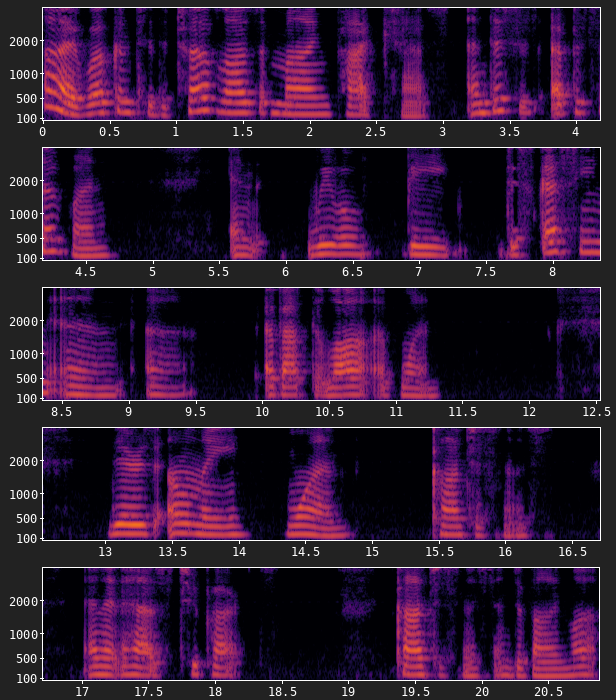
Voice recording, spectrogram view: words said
Hi, welcome to the 12 Laws of Mind podcast. And this is episode one. And we will be discussing and uh, about the law of one. There's only one consciousness, and it has two parts consciousness and divine love.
